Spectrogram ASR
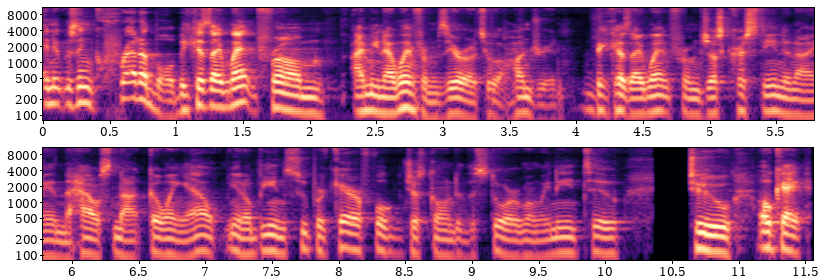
And it was incredible because I went from, I mean, I went from zero to a hundred because I went from just Christine and I in the house, not going out, you know, being super careful, just going to the store when we need to, to okay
